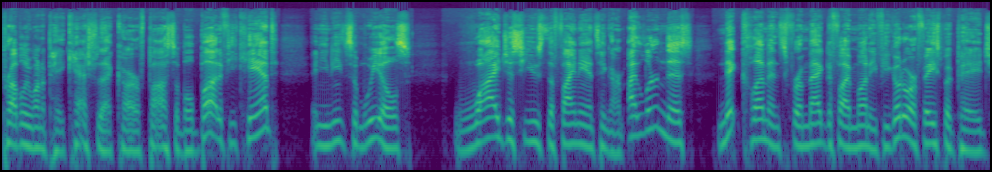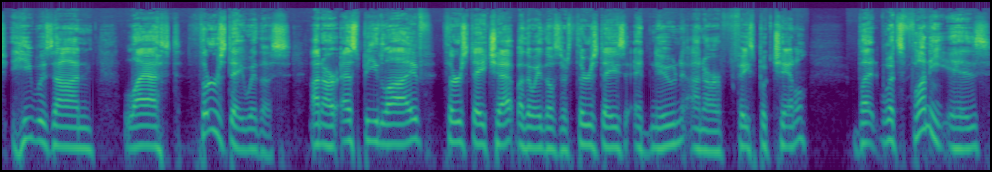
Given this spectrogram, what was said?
Probably want to pay cash for that car if possible. But if you can't and you need some wheels, why just use the financing arm? I learned this. Nick Clemens from Magnify Money. If you go to our Facebook page, he was on last Thursday with us on our SB Live Thursday chat. By the way, those are Thursdays at noon on our Facebook channel. But what's funny is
